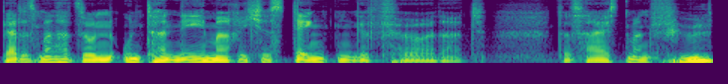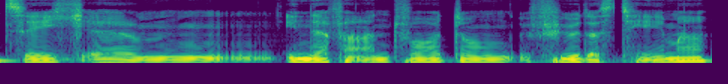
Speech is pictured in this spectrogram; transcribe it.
Bertelsmann hat so ein unternehmerisches Denken gefördert. Das heißt, man fühlt sich ähm, in der Verantwortung für das Thema.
